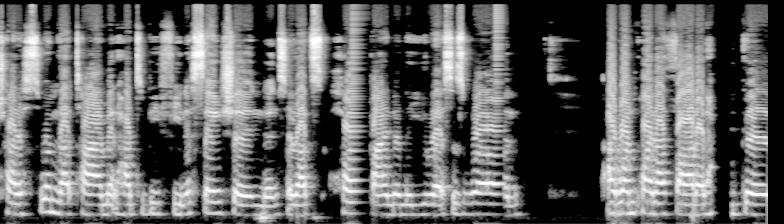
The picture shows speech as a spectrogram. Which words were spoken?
try to swim that time, it had to be FINA sanctioned. And so that's hard to find in the US as well. And at one point, I thought I'd have to go,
